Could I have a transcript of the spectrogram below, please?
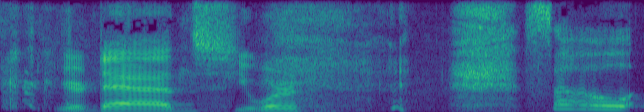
your dads, you work. So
